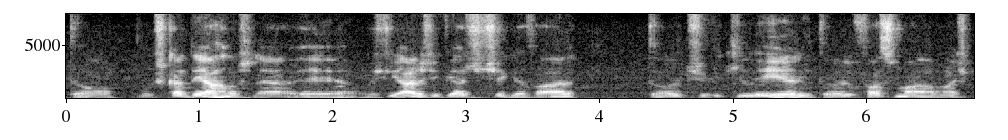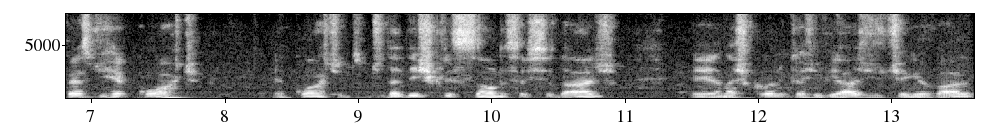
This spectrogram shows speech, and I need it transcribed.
Então, os cadernos, né, é, os diários de viagem de Che Guevara. Então, eu tive que ler, então eu faço uma, uma espécie de recorte, recorte de, da descrição dessas cidades é, nas crônicas de viagem de Che Guevara.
